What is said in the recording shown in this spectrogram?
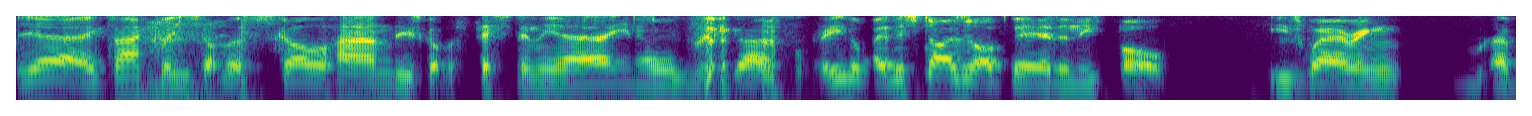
Yeah, exactly. He's got the skull hand. He's got the fist in the air. You know, he's really going for it. Either way, this guy's got a beard and he's bald. He's wearing a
